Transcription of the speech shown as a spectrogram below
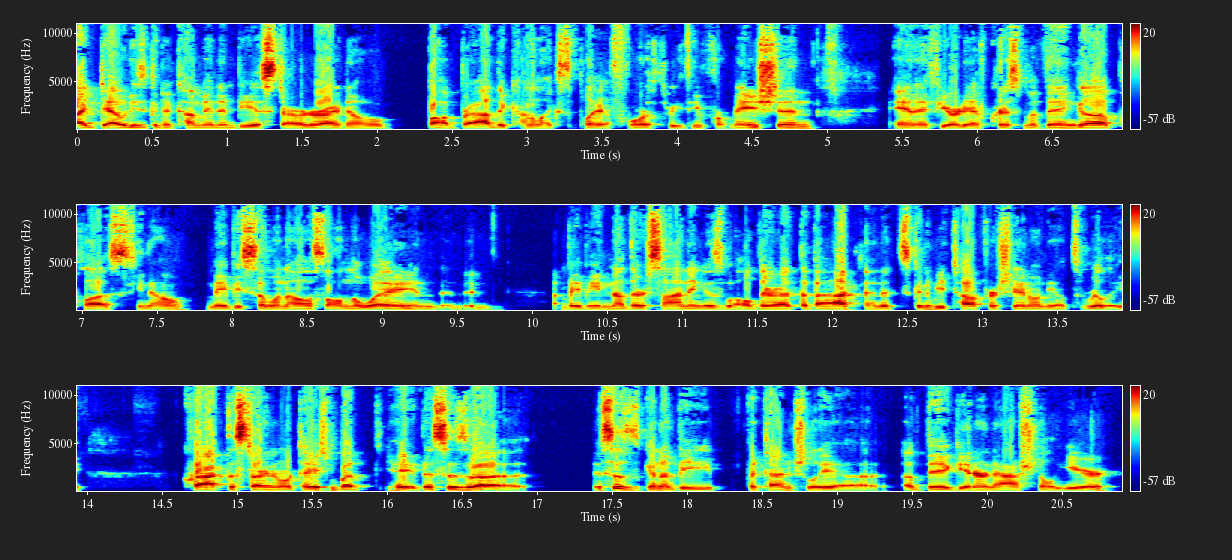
I doubt he's gonna come in and be a starter. I know Bob Bradley kind of likes to play a four-three-three formation, and if you already have Chris Mavinga plus you know maybe someone else on the way and, and, and maybe another signing as well there at the back, then it's going to be tough for Shane O'Neill to really crack the starting rotation. But hey, this is a this is going to be potentially a, a big international year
